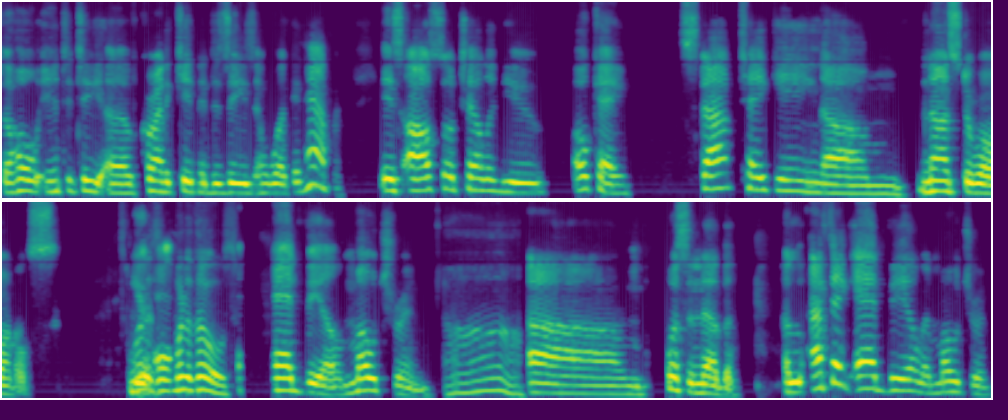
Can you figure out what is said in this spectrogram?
the whole entity of chronic kidney disease and what can happen. It's also telling you okay stop taking um, non-steroidals. What, is, Ad- what are those? Advil motrin oh. um, what's another? I think advil and motrin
